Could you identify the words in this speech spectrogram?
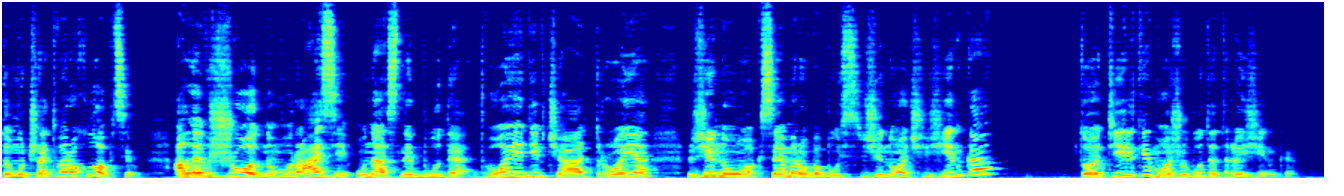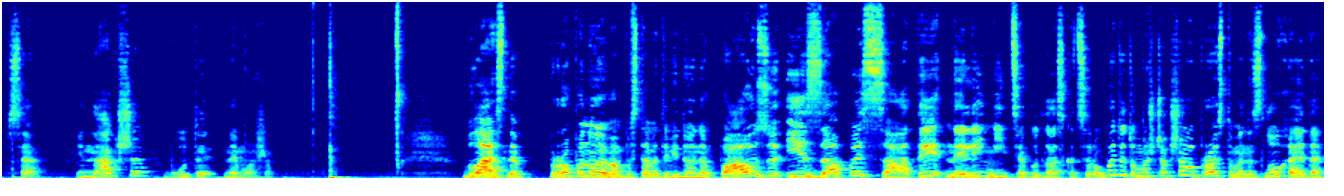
тому четверо хлопців. Але в жодному разі у нас не буде двоє дівчат, троє жінок, семеро бабусь, жіночі жінка, то тільки може бути три жінки. Все. Інакше бути не може. Власне, пропоную вам поставити відео на паузу і записати. Не лініться, будь ласка, це робити, тому що якщо ви просто мене слухаєте,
